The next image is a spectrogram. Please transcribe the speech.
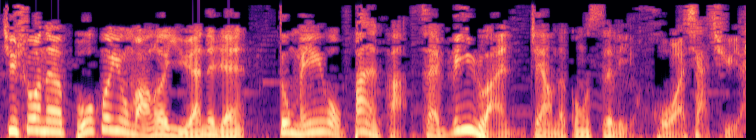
据说呢，不会用网络语言的人都没有办法在微软这样的公司里活下去呀、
